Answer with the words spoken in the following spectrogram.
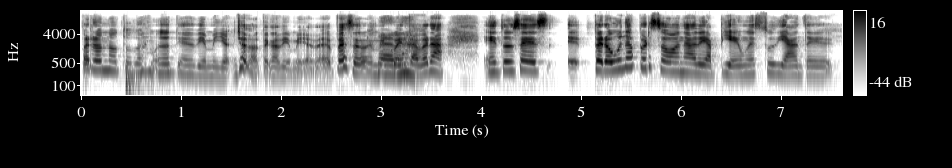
pero no todo el mundo tiene 10 millones, yo no tengo 10 millones de pesos en mi cuenta, ¿verdad? Entonces, eh, pero una persona de a pie, un estudiante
